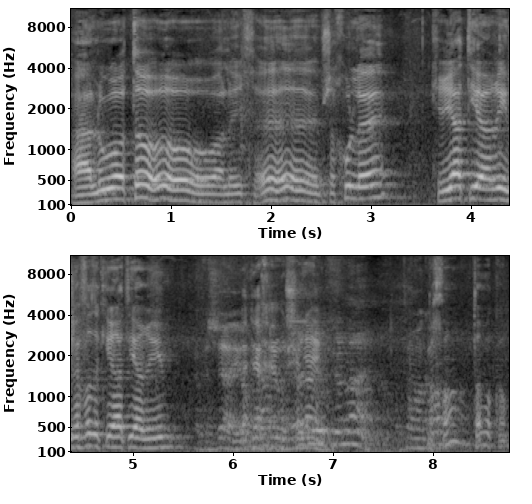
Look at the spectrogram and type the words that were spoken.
עלו אותו עליכם שלחו לקריית יערים איפה זה קריית יערים? בדרך ירושלים. נכון, אותו מקום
